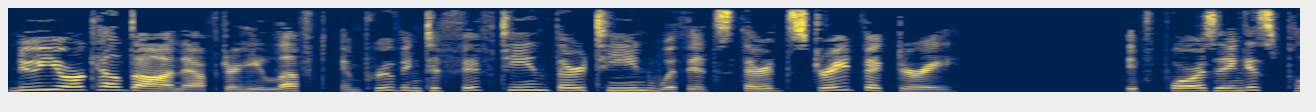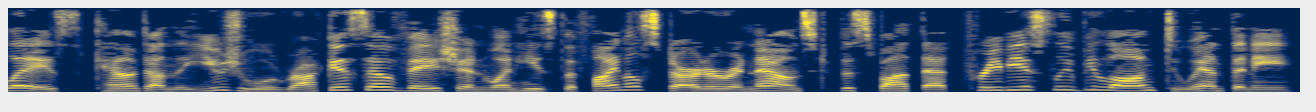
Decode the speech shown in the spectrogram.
New York held on after he left, improving to 15-13 with its third straight victory. If Porzingis plays, count on the usual raucous ovation when he's the final starter announced, the spot that previously belonged to Anthony.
